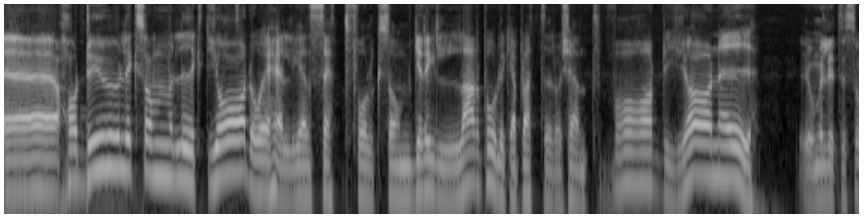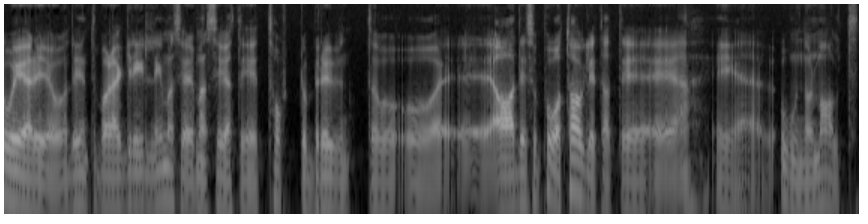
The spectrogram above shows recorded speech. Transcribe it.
Eh, har du liksom likt jag då i helgen sett folk som grillar på olika platser och känt vad gör ni? Jo men lite så är det ju och det är inte bara grillning man ser, man ser att det är torrt och brunt och, och eh, ja det är så påtagligt att det är, är onormalt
